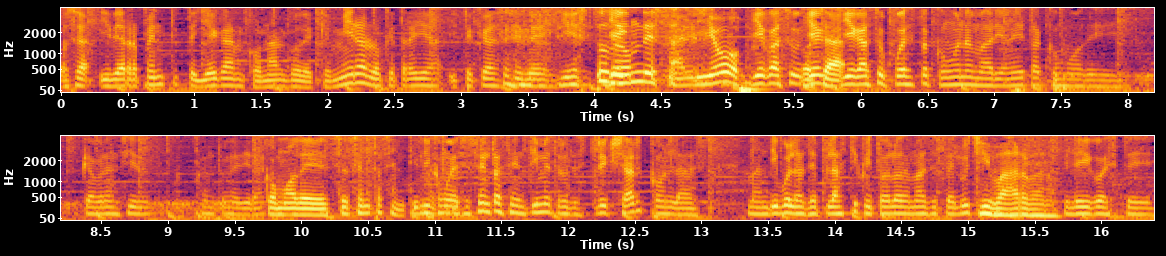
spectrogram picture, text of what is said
o sea y de repente te llegan con algo de que mira lo que traía y te quedas así de y esto de Lleg- dónde salió Llega a, su, O llega, sea- llega a su puesto como una marioneta como de... que habrán sido? ¿Cuánto me dirá? como de 60 Sí, centímetros como de 60 centímetros de Street Shark con las mandíbulas de plástico y todo lo demás de peluche. Qué bárbaro. Y le digo, este,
